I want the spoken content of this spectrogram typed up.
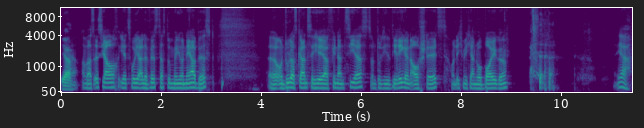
Ja, Ja, aber es ist ja auch, jetzt wo ihr alle wisst, dass du Millionär bist äh, und du das Ganze hier ja finanzierst und du die, die Regeln aufstellst und ich mich ja nur beuge. ja.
